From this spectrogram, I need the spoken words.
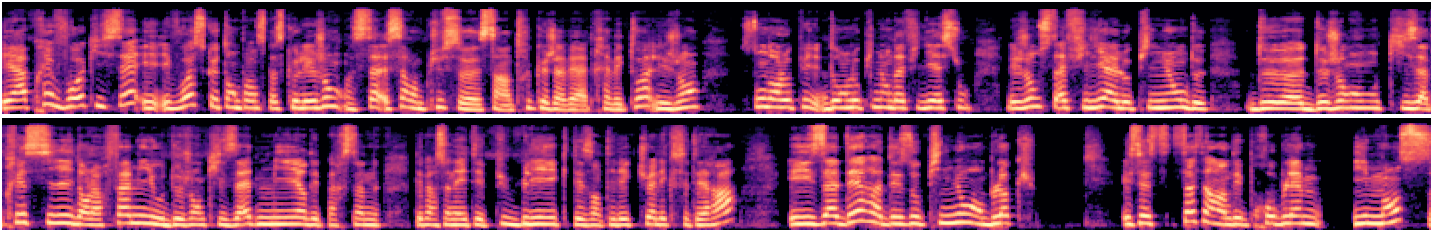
et après vois qui c'est et, vois ce que t'en penses. Parce que les gens ça, ça en plus euh, c'est un truc que j'avais appris avec toi les gens sont dans l'opinion d'affiliation. Les gens s'affilient à l'opinion de, de euh, de gens qu'ils apprécient dans leur famille ou de gens qu'ils admirent des personnes des personnalités publiques des intellectuels etc et ils adhèrent à des opinions en bloc. Et ça c'est un des problèmes immenses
